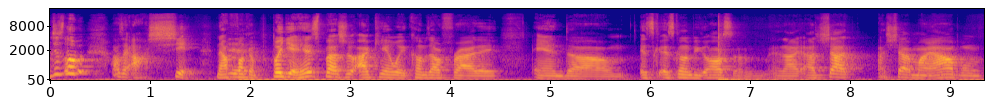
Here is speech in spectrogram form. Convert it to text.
Just a little bit." I was like, "Oh shit!" Now Yeah. fucking. But yeah, his special, I can't wait. Comes out Friday, and um, it's it's gonna be awesome. And I, I shot I shot my album.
